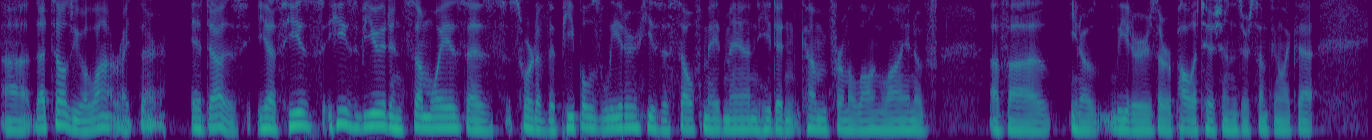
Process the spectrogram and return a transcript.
Uh, that tells you a lot, right there. It does. Yes, he's he's viewed in some ways as sort of the people's leader. He's a self-made man. He didn't come from a long line of of uh, you know leaders or politicians or something like that.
